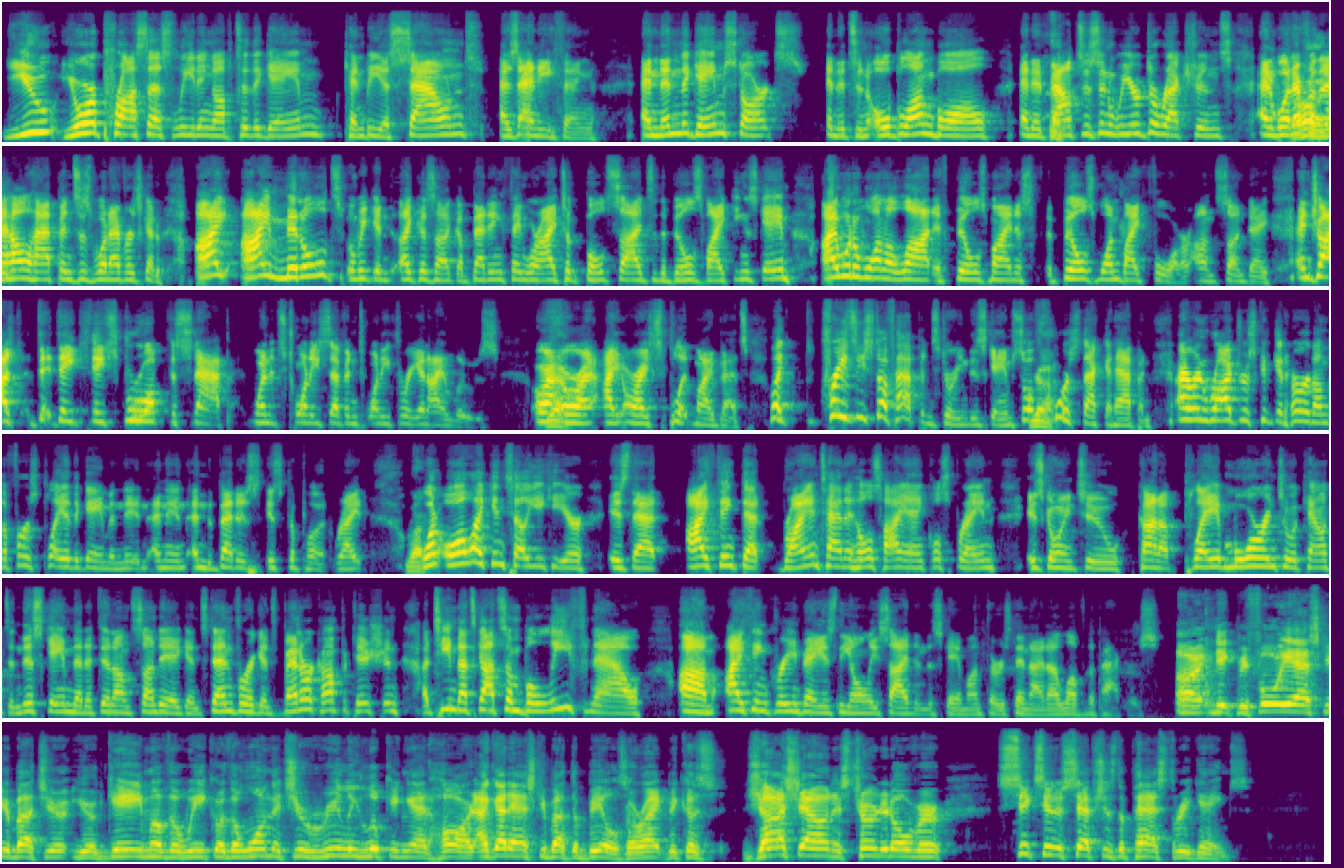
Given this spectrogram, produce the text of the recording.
you your process leading up to the game can be as sound as anything. And then the game starts and it's an oblong ball and it bounces in weird directions and whatever right. the hell happens is whatever's gonna I I middled we can like it's like a betting thing where I took both sides of the Bills Vikings game. I would have won a lot if Bills minus if Bills won by four on Sunday. And Josh they, they, they screw up the snap when it's 27-23 and I lose or, yeah. I, or I, or I split my bets. Like crazy stuff happens during this game, so of yeah. course that could happen. Aaron Rodgers could get hurt on the first play of the game, and the, and the, and the bet is is kaput, right? right? What all I can tell you here is that I think that Ryan Tannehill's high ankle sprain is going to kind of play more into account in this game than it did on Sunday against Denver, against better competition, a team that's got some belief now. Um, I think Green Bay is the only side in this game on Thursday night. I love the Packers. All right, Nick. Before we ask you about your your game of the week or the one that you're really looking at hard, I got to ask you about the Bills. All right, because Josh Allen has turned it over six interceptions the past three games.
